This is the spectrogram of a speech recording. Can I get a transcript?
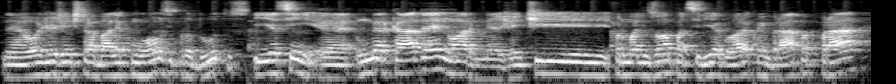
Né? Hoje a gente trabalha com 11 produtos e assim é, o mercado é enorme. Né? A gente formalizou uma parceria agora com a Embrapa para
